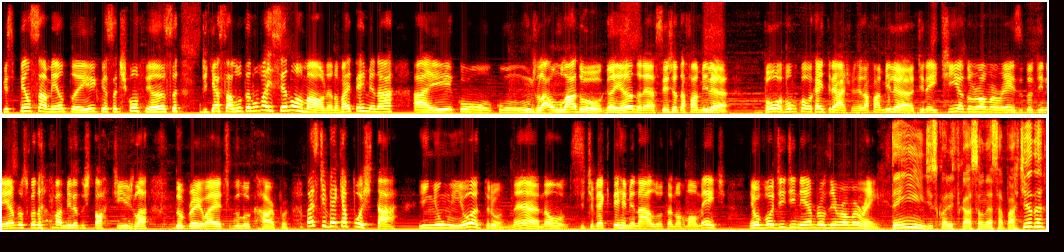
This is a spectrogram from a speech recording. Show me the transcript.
esse pensamento aí, com essa desconfiança de que essa luta não vai ser normal, né? Não vai terminar aí com, com uns, um lado ganhando, né? Seja da família boa, vamos colocar entre aspas, né? da família direitinha do Roman Reigns e do Dean Ambrose, quanto da família dos tortinhos lá do Bray Wyatt e do Luke Harper. Mas se tiver que apostar em um e outro, né? Não, se tiver que terminar a luta normalmente, eu vou de Dean Ambrose e Roman Reigns. Tem desqualificação nessa partida?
